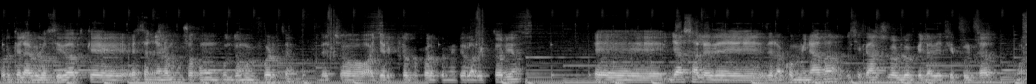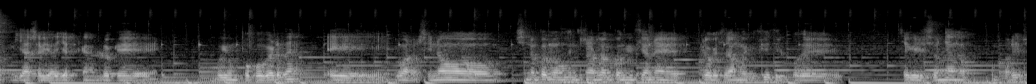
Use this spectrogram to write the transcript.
porque la velocidad que este año lo como un punto muy fuerte, de hecho ayer creo que fue lo que me dio la victoria, eh, ya sale de, la combinada y se queda solo el bloque y la dificultad. Bueno, ya se vio ayer que en el bloque voy un poco verde. Eh, y bueno, si no, si no podemos entrenarlo en condiciones, creo que será muy difícil poder seguir soñando con París.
